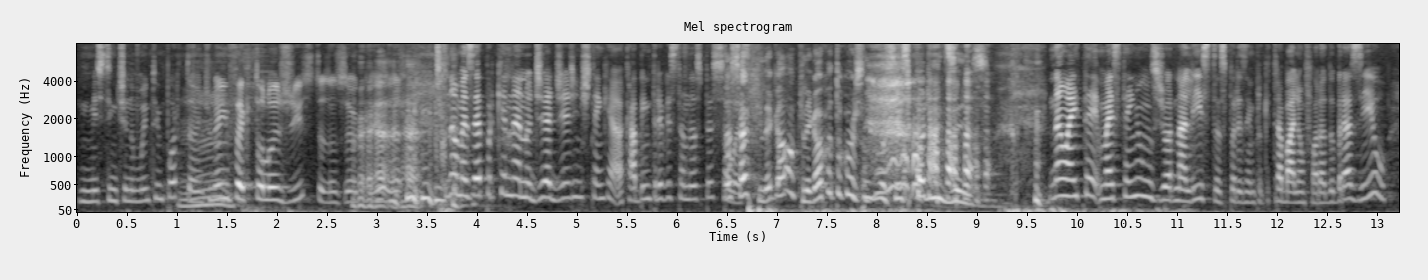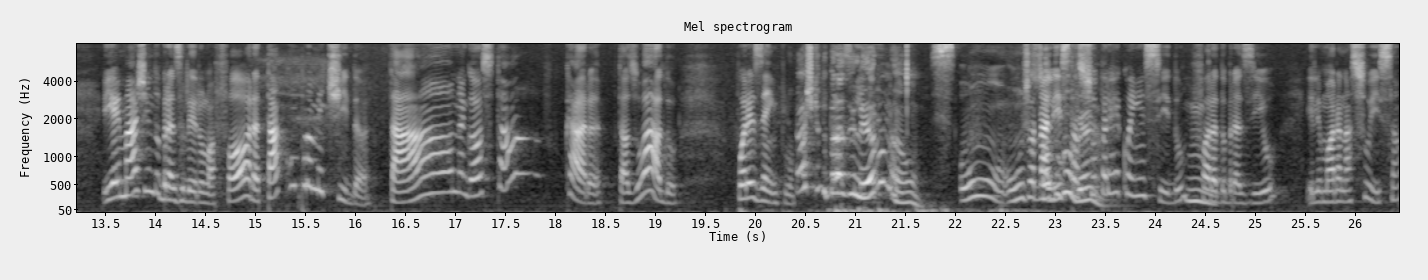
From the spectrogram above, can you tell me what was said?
me sentindo muito importante, Hum. né? Infectologistas, não sei o quê. né? não, mas é porque, né, no dia a dia a gente tem que. acaba entrevistando as Tá pessoas. certo, que legal. Que legal que eu tô conversando com você, você pode me dizer isso. Não, aí tem, mas tem uns jornalistas, por exemplo, que trabalham fora do Brasil, e a imagem do brasileiro lá fora tá comprometida. Tá. O negócio tá. Cara, tá zoado. Por exemplo, Eu acho que do brasileiro, não. um, um jornalista super reconhecido Hum. fora do Brasil, ele mora na Suíça,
